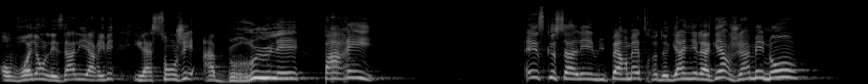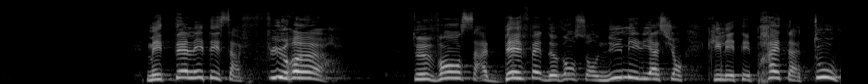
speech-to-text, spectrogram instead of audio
en voyant les Alliés arriver, il a songé à brûler Paris. Est-ce que ça allait lui permettre de gagner la guerre? Jamais non. Mais telle était sa fureur devant sa défaite, devant son humiliation, qu'il était prêt à tout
